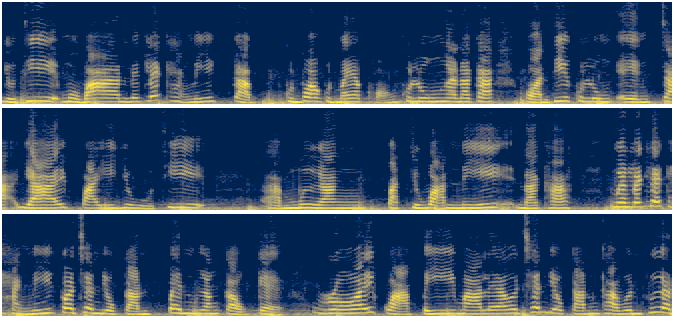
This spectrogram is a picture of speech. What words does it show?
อยู่ที่หมู่บ้านเล็ก ๆ แห่งนี้กับคุณพ่อคุณแม่ของคุณลุงนะคะ ก่อนที่คุณลุงเองจะย้ายไปอยู่ที่เมืองปัจจุบันนี้นะคะ เมืองเล็ก ๆ แห่งนี้ก็เช่นเดียวกันเป็นเมืองเก่าแก่ร้อยกว่าปีมาแล้วเช่นเดียวกันค่ะเพื่อน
